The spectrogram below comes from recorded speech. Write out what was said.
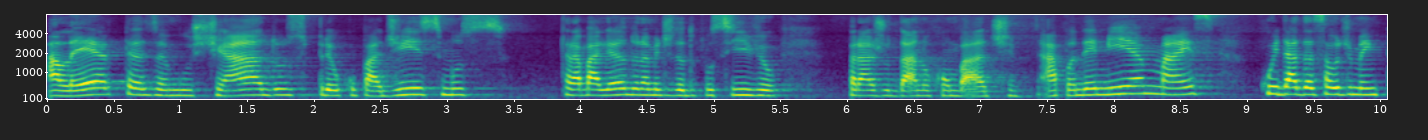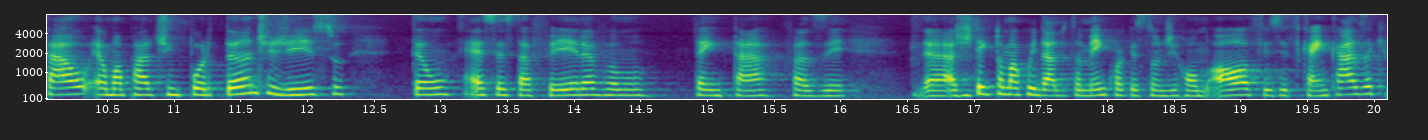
alertas, angustiados, preocupadíssimos, trabalhando na medida do possível para ajudar no combate à pandemia, mas cuidar da saúde mental é uma parte importante disso. Então, é sexta-feira, vamos tentar fazer. Eh, a gente tem que tomar cuidado também com a questão de home office e ficar em casa, que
